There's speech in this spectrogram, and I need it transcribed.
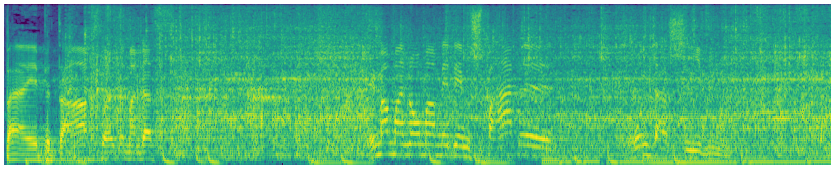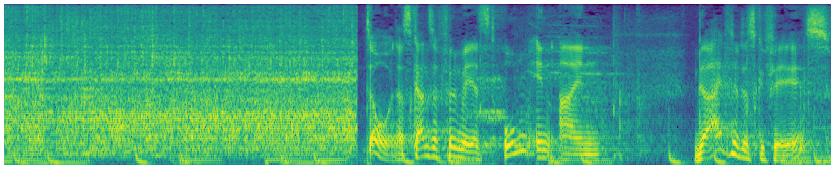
Bei Bedarf sollte man das immer mal nochmal mit dem Spatel runterschieben. So, das Ganze füllen wir jetzt um in ein geeignetes Gefäß.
